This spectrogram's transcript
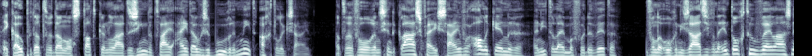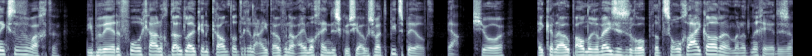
Ik hoop dat we dan als stad kunnen laten zien dat wij Eindhovense boeren niet achterlijk zijn. Dat we voor een Sinterklaasfeest zijn voor alle kinderen en niet alleen maar voor de witte. Van de organisatie van de intocht hoeven we helaas niks te verwachten. Die beweerde vorig jaar nog doodleuk in de krant dat er in Eindhoven nou eenmaal geen discussie over Zwarte Piet speelt. Ja, sure. Ik en een hoop andere wezens erop dat ze ongelijk hadden, maar dat negeerden ze.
